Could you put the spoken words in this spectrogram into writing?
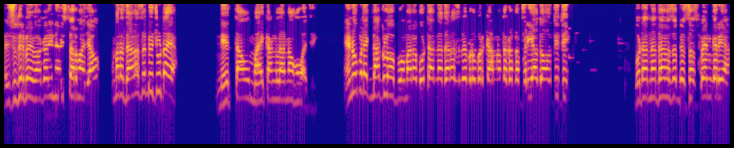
આજે સુધીરભાઈ વાઘાણીના વિસ્તારમાં જાઓ. અમારા ધારાસભ્યો ચૂંટાયા. નેતાઓ માયકાંગલા ન હોવા જોઈએ. એનો પણ એક દાખલો આપો. અમારા બોટાદના ધારાસભ્ય બરોબર કામ નતા કરતા ફરિયાદો આવતી હતી. બોટાદના ધારાસભ્ય સસ્પેન્ડ કર્યા.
